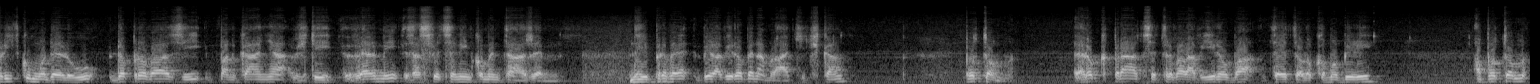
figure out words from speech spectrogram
Prohlídku modelů doprovází pan Káňa vždy velmi zasvěceným komentářem. Nejprve byla vyrobena mlátička, potom rok práce trvala výroba této lokomobily a potom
